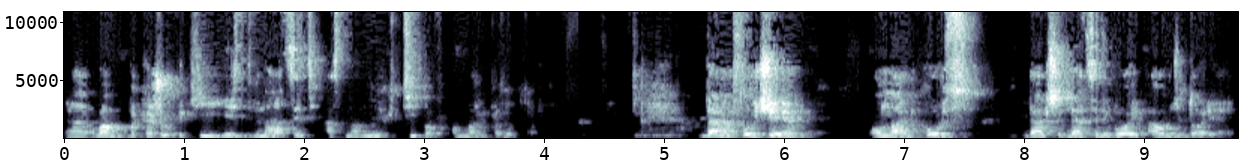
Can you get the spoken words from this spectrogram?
э, вам покажу, какие есть 12 основных типов онлайн-продуктов. В данном случае онлайн-курс, дальше для целевой аудитории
